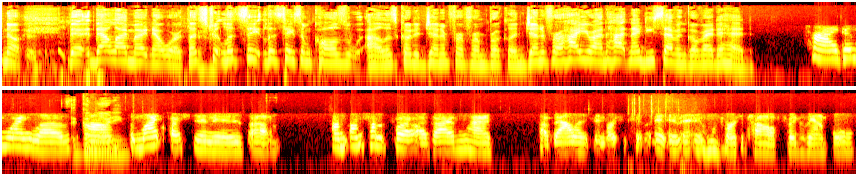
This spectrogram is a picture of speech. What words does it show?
No, th- that line might not work. Let's tr- let's say, let's take some calls. Uh, let's go to Jennifer from Brooklyn. Jennifer, hi, you're on Hot 97. Go right ahead. Hi, good morning, love. Good morning. Um, so my question is, um, I'm, I'm trying to for a guy who has a balance and, versatil- and, and, and who's versatile. For example,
